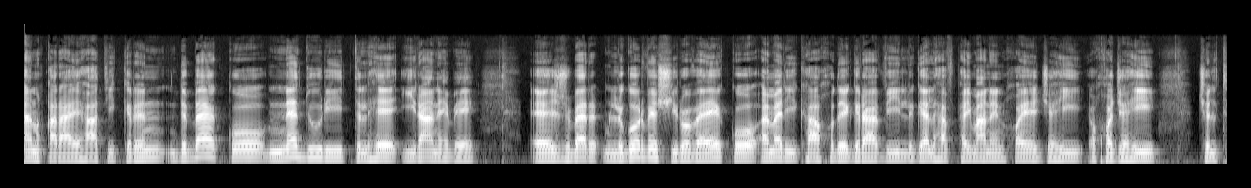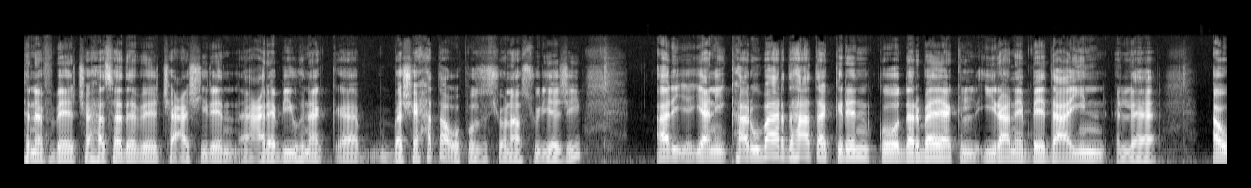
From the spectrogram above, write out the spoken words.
ئەن قەرای هاتی کردن دبە کۆ نەدووری تلهێ ئیرانێ بێ ژبەر لەگۆر وێ شیرۆڤەیە کۆ ئەمریکا خودێ گراوی لەگەل هەف پەیمانێن خۆی جەهی خۆجەهی چل تنف بێ چە هەسە دەبێ چە عشیرێن عەربی و هنەك بەشێ حتا ئۆپۆزیسیۆنا سووریەژی. ینی کاروبار دەهاتە کرن کۆ دەربەیەک ئیرانێ بێداین لە ئەو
